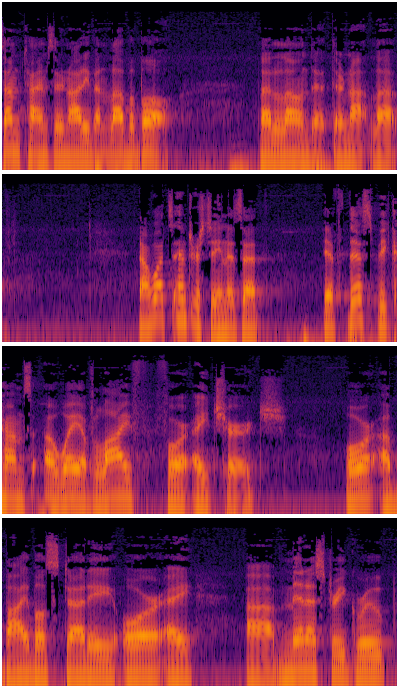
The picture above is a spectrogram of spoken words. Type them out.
sometimes they're not even lovable, let alone that they're not loved. Now, what's interesting is that if this becomes a way of life for a church, or a Bible study, or a uh, ministry group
